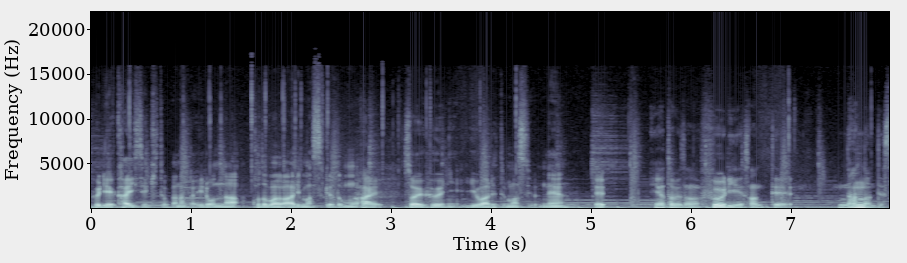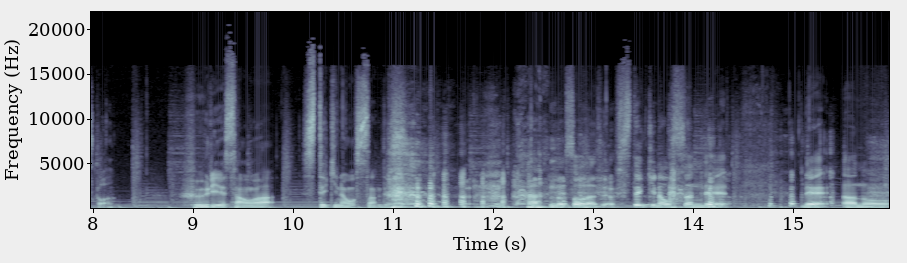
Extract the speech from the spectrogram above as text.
フーリエ解析とかなんかいろんな言葉がありますけども、はい。そういうふうに言われてますよね。宮田部さんフーリエさんって何なんですか？フーリエさんは素敵なおっさんです。あのそうなんですよ。素敵なおっさんでであの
